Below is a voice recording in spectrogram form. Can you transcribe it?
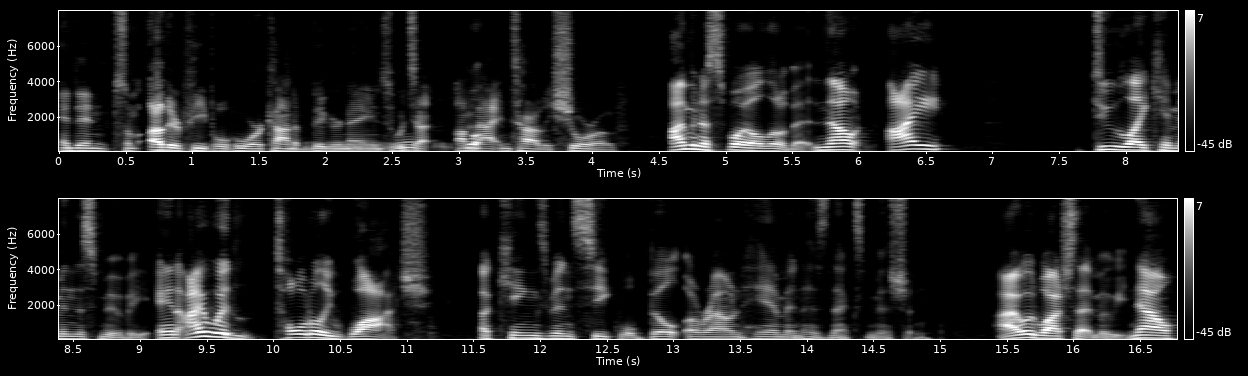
and then some other people who are kind of bigger names, which I, I'm Well- not entirely sure of. I'm gonna spoil a little bit. Now I do like him in this movie, and I would totally watch a Kingsman sequel built around him and his next mission. I would watch that movie. Now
